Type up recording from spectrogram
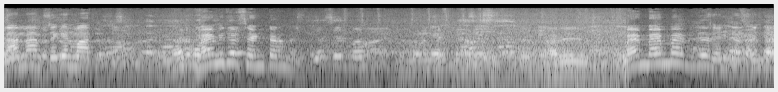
Ma'am ma'am second mark ma'am इधर सेंटर में। अरे मैम मैम मैम इधर। सेंटर सेंटर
